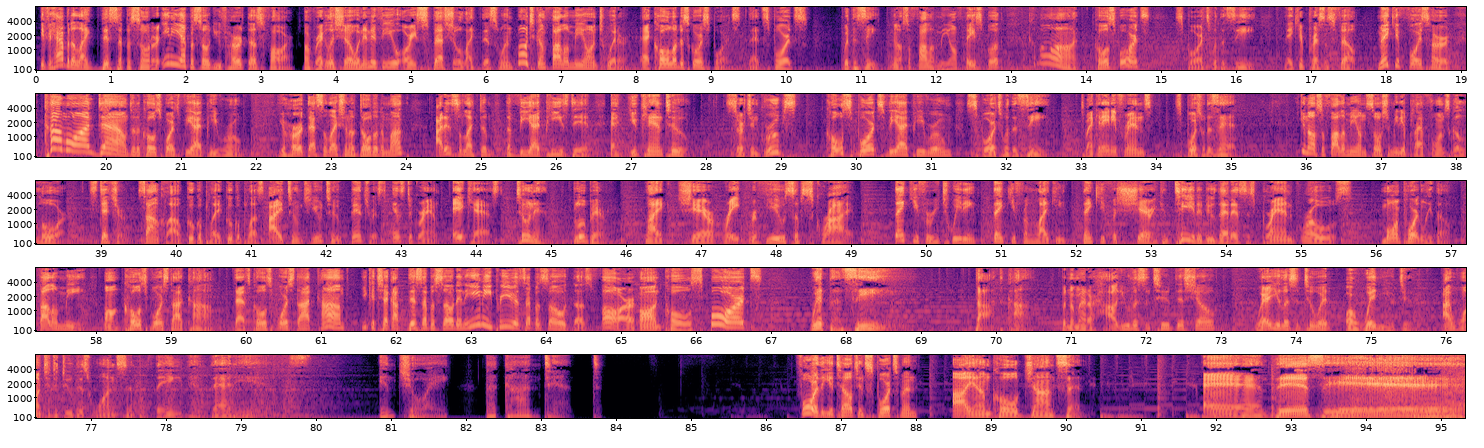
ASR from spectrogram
If you happen to like this episode or any episode you've heard thus far, a regular show, an interview, or a special like this one, why don't you come follow me on Twitter at Cole underscore sports. That's sports with a Z. You can also follow me on Facebook Come on. Cole Sportz. Sports with a Z. Make your presence felt. Make your voice heard. Come on down to the Cole Sportz VIP room. You heard that selection of Dodo of the Month? I didn't select them. The VIPs did. And you can too. Searching groups, Cole Sportz VIP room, sports with a Z. To my Canadian friends, sports with a Z. You can also follow me on social media platforms galore. Stitcher, SoundCloud, Google Play, Google Plus, iTunes, YouTube, Pinterest, Instagram, Acast, TuneIn, Blubrry. Like, share, rate, review, subscribe. Thank you for retweeting. Thank you for liking. Thank you for sharing. Continue to do that as this brand grows. More importantly, though, follow me on colesportz.com That's colesportz.com. You can check out this episode and any previous episode thus far on Cole Sportz with a Z dot com. But no matter how you listen to this show, where you listen to it, or when you do, I want you to do this one simple thing, and that is enjoy the content. For the intelligent sportsman, I am Cole Johnson. And this is.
